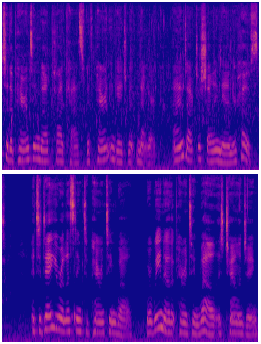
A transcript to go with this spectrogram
to the Parenting Well podcast with Parent Engagement Network. I'm Dr. Shelley Mann, your host. And today you are listening to Parenting Well, where we know that parenting well is challenging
